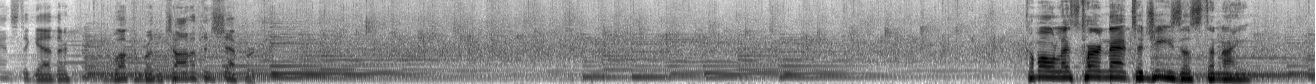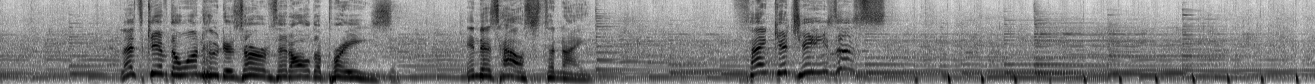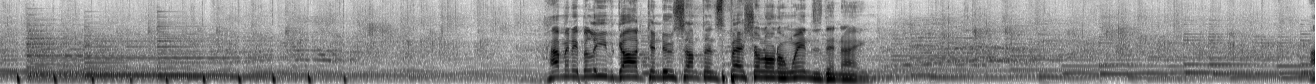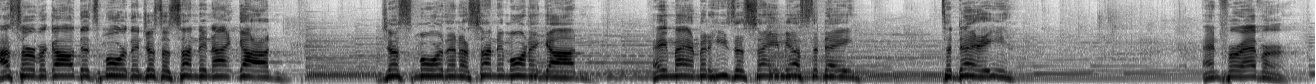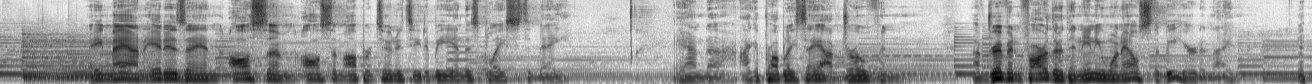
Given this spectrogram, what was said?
hands together and welcome Brother Jonathan Sheppard. Come on, let's turn that to Jesus tonight. Let's give the one who deserves it all the praise in this house tonight. Thank you, Jesus. How many believe God can do something special on a Wednesday night? I serve a God that's more than just a Sunday night God, just more than a Sunday morning God. Amen. But He's the same yesterday, today, and forever. Amen. It is an awesome, awesome opportunity to be in this place today. And uh, I could probably say I've driven, I've driven farther than anyone else to be here tonight.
